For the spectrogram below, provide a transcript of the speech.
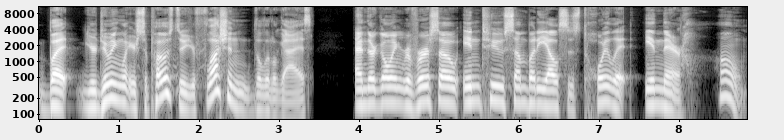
but you're doing what you're supposed to you're flushing the little guys and they're going reverso into somebody else's toilet in their home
